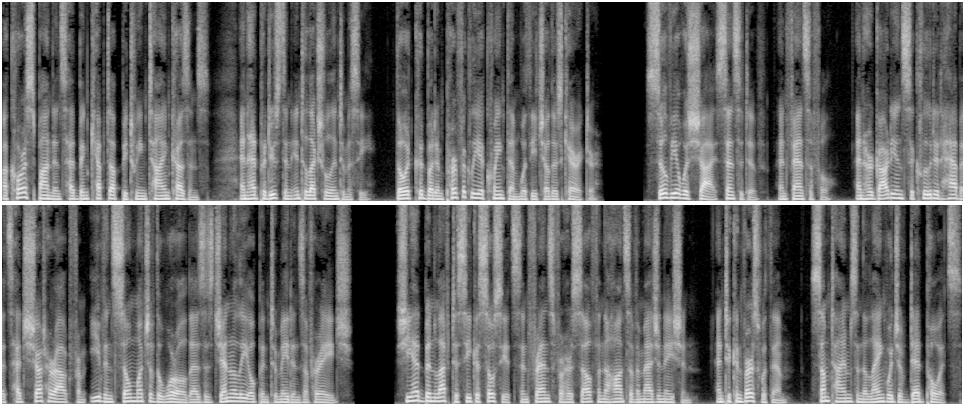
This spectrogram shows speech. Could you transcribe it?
a correspondence had been kept up between Tyne cousins, and had produced an intellectual intimacy, though it could but imperfectly acquaint them with each other's character. Sylvia was shy, sensitive, and fanciful, and her guardian's secluded habits had shut her out from even so much of the world as is generally open to maidens of her age. She had been left to seek associates and friends for herself in the haunts of imagination, and to converse with them, sometimes in the language of dead poets,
